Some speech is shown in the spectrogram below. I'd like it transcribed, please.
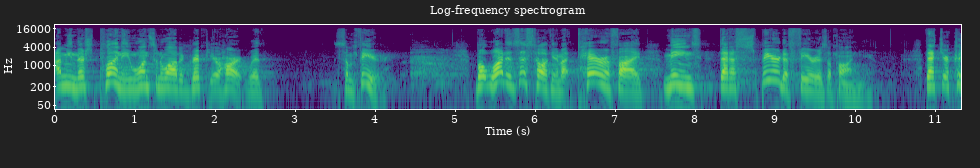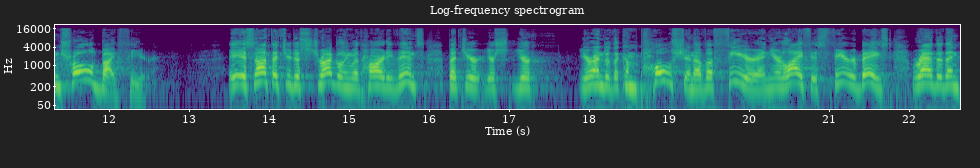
I mean, there's plenty once in a while to grip your heart with some fear. But what is this talking about? Terrified means that a spirit of fear is upon you, that you're controlled by fear. It's not that you're just struggling with hard events, but you're, you're, you're, you're under the compulsion of a fear, and your life is fear based rather than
